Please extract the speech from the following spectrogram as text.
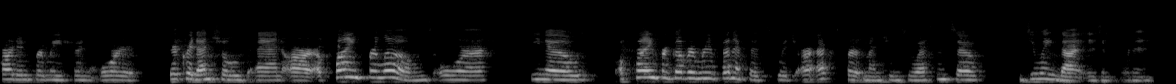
card information or your credentials and are applying for loans or you know applying for government benefits, which our expert mentioned to us. And so doing that is important.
